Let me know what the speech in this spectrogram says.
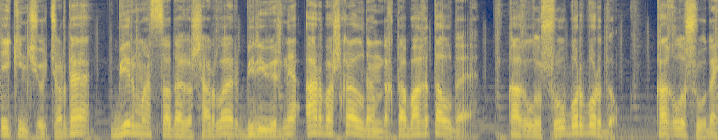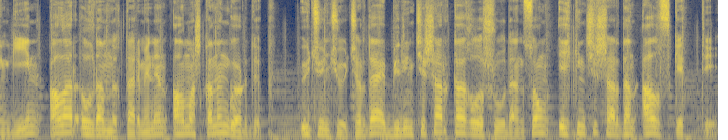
экинчи учурда бир массадагы шарлар бири бирине ар башка ылдамдыкта багыт алды. Кагылышуу борбордук. Кагылышуудан кийин алар ылдамдыктары менен алмашканын көрдүк. Үчүнчү учурда биринчи шар кагылышуудан соң экинчи шардан алыс кетти.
